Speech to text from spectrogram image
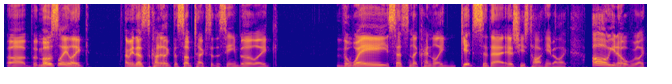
Uh, but mostly like, I mean, that's kind of like the subtext of the scene, but like the way Setsuna kind of like gets to that is she's talking about like, oh, you know, like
